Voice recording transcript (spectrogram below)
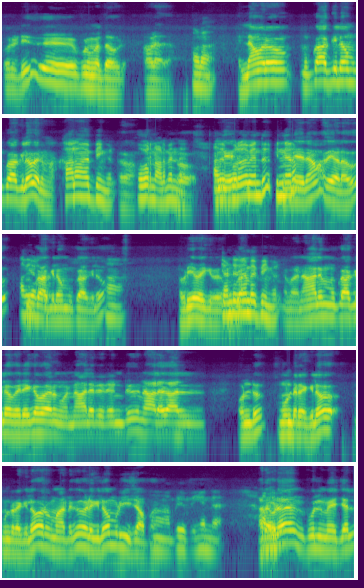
ஒரு டிஷ் புழுங்கல் தவிடு அவ்வளோதான் அவ்வளவுதான் எல்லாம் ஒரு முக்கா கிலோ முக்கா கிலோ வருமா காலம் வைப்பீங்க. ஒவ்வொரு நாளும் என்ன. அது பிறகு வந்து பின்னர் நேரம் அதே அளவு முக்கா. கிலோ முக்கா கிலோ. அப்படியே வைக்கிறது. ரெண்டு நேரம் வைப்பீங்க. நம்ம நாலு முக்கா கிலோ வரைக்கும் பாருங்க. நாலரை ரெண்டு நாலு கால் ஒன்று மூன்றரை கிலோ மூன்றரை கிலோ ஒரு மாட்டுக்கு ஏழு கிலோ முடியும் சாப்பாடு அப்படி வைப்பீங்க. என்ன? அதை விட புல் மேய்ச்சல்.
